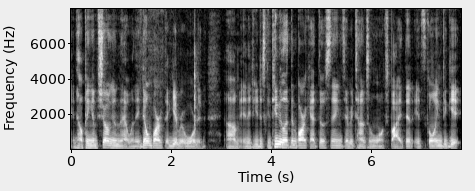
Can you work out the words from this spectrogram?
and helping them, showing them that when they don't bark, they get rewarded. Um, and if you just continue to let them bark at those things every time someone walks by, then it's going to get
